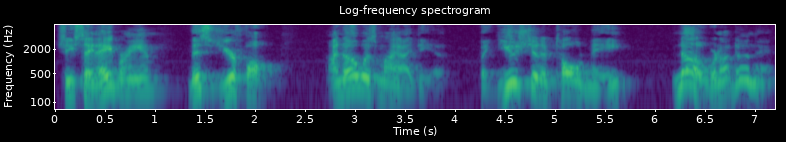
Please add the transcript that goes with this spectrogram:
She's saying, Abraham, this is your fault. I know it was my idea, but you should have told me, no, we're not doing that.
